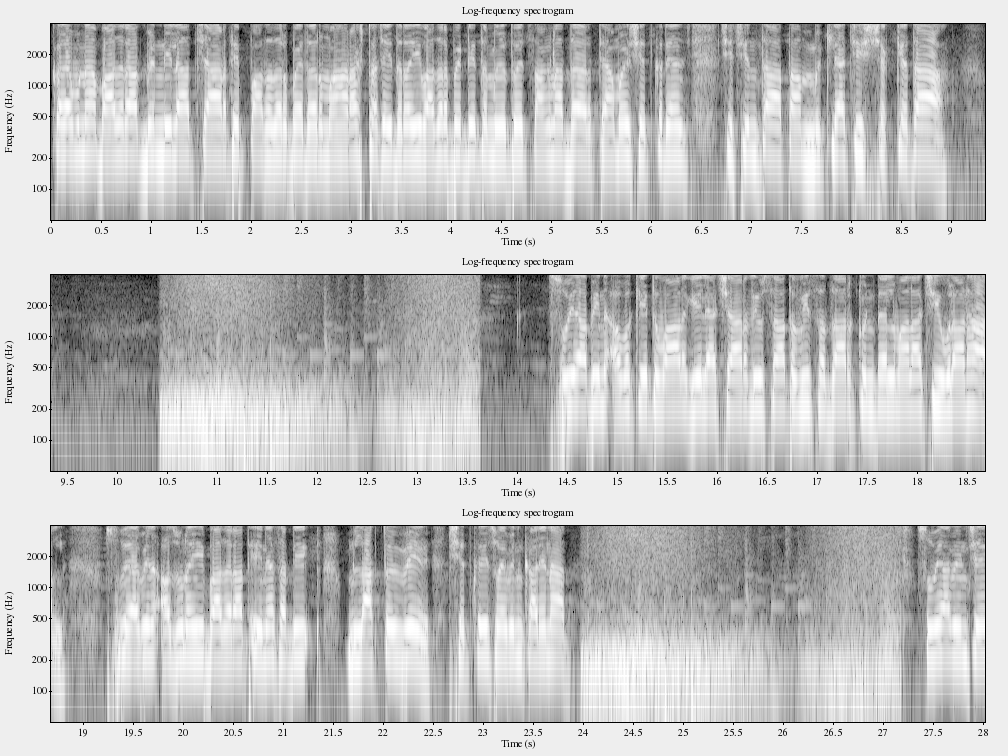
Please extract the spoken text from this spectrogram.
कळमना बाजारात भेंडीला चार ते पाच हजार रुपये दर. महाराष्ट्राच्या इतरही बाजारपेठेत मिळतोय चांगला दर. त्यामुळे शेतकऱ्यांची चिंता आता मिटल्याची शक्यता. सोयाबीन अवकेत वाढ गेल्या चार दिवसात वीस हजार क्विंटल मालाची उलाढाल. सोयाबीन अजूनही बाजारात येण्यासाठी लागतोय वेळ शेतकरी सोयाबीन काढेनात. सोयाबीनचे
